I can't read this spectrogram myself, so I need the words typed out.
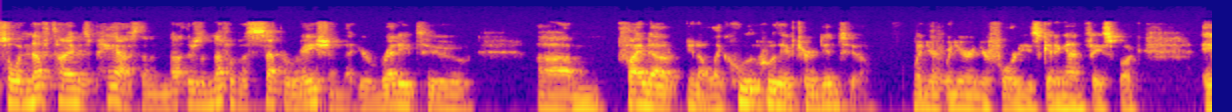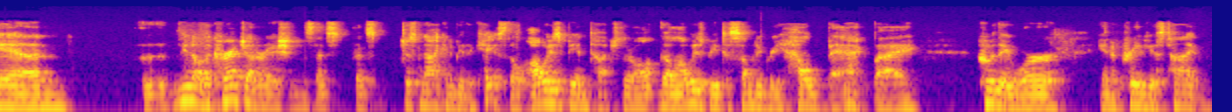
so enough time has passed and enough, there's enough of a separation that you're ready to um, find out, you know, like who, who they've turned into when you're when you're in your 40s, getting on Facebook, and you know the current generations. That's that's just not going to be the case. They'll always be in touch. They'll they'll always be to some degree held back by who they were in a previous time,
